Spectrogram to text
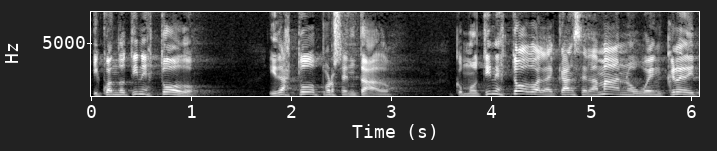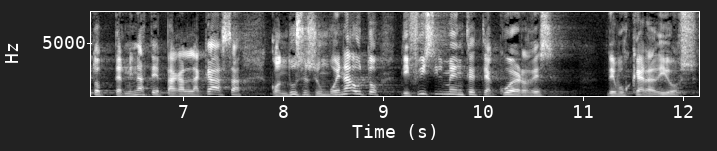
Y cuando tienes todo y das todo por sentado, como tienes todo al alcance de la mano, buen crédito, terminaste de pagar la casa, conduces un buen auto, difícilmente te acuerdes de buscar a Dios,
